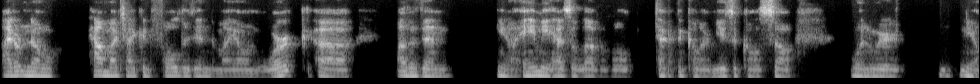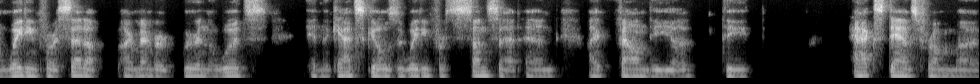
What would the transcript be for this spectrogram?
I don't know how much I can fold it into my own work, uh, other than, you know, Amy has a love of old Technicolor musicals. So when we're, you know, waiting for a setup, I remember we are in the woods in the Catskills waiting for sunset, and I found the uh, the axe dance from uh,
